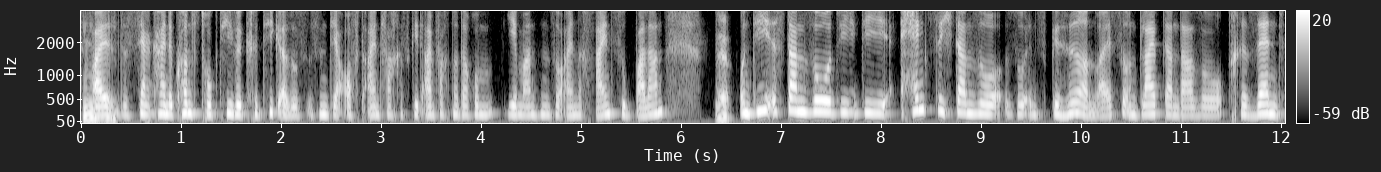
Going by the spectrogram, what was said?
Mhm. weil das ist ja keine konstruktive Kritik. Also es sind ja oft einfach, es geht einfach nur darum, jemanden so einen reinzuballern. Ja. Und die ist dann so, die, die hängt sich dann so, so ins Gehirn, weißt du, und bleibt dann da so präsent.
